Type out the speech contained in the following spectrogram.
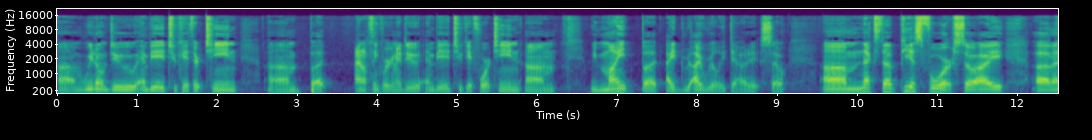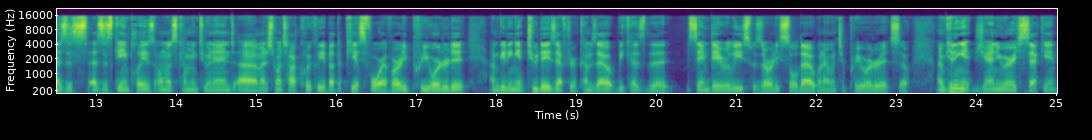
um, we don't do NBA 2K13, um, but I don't think we're going to do NBA 2K14. Um, we might, but I, I really doubt it. So, um, next up, PS4. So I, um, as this as this gameplay is almost coming to an end, um, I just want to talk quickly about the PS4. I've already pre-ordered it. I'm getting it two days after it comes out because the same day release was already sold out when I went to pre-order it. So I'm getting it January 2nd,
